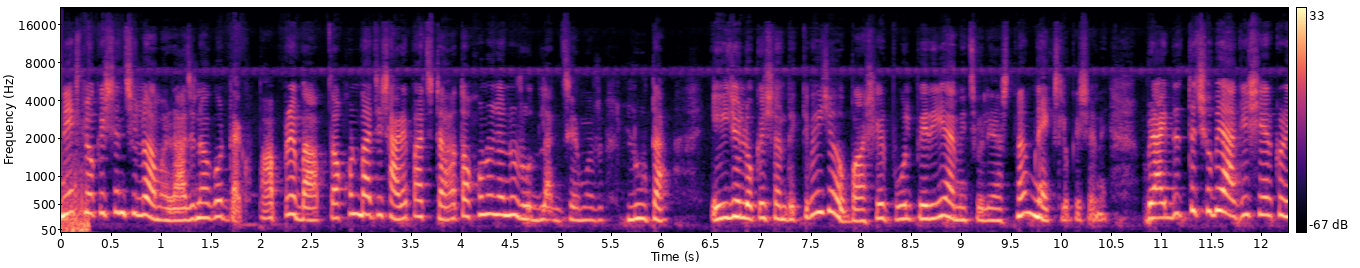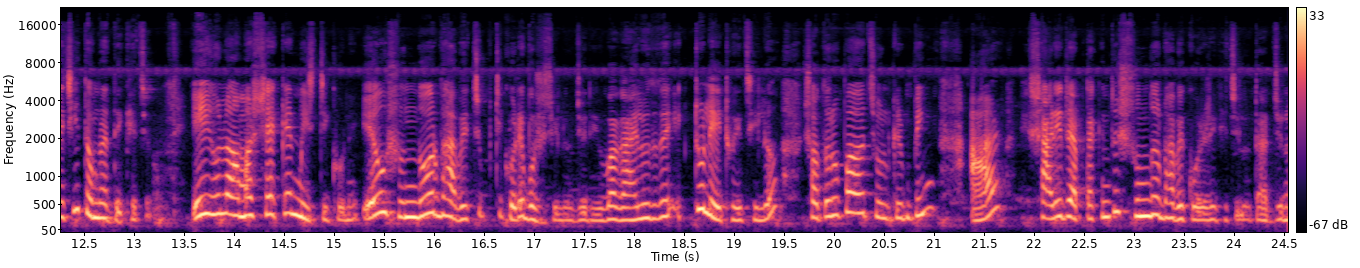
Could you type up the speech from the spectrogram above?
নেক্সট লোকেশন ছিল আমার রাজনগর দেখো বাপরে বাপ তখন বাজে সাড়ে পাঁচটা তখনও যেন রোদ লাগছে আমার লুটা। এই যে লোকেশন দেখতে পেয়েছ? বাঁশের পোল পেরিয়ে আমি চলে আসলাম নেক্সট লোকেশনে ব্রাইডের তো ছবি আগে শেয়ার করেছি, তোমরা দেখেছ। এই হলো আমার সেকেন্ড মিষ্টি কোণে এও সুন্দরভাবে চুপটি করে বসেছিল, যদিও বা গায়েলুদে একটু লেট হয়েছিল। শতরূপা ও চুল ক্রিম্পিং আর শাড়ির র্যাপটা কিন্তু সুন্দরভাবে করে রেখেছিল। তার জন্য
